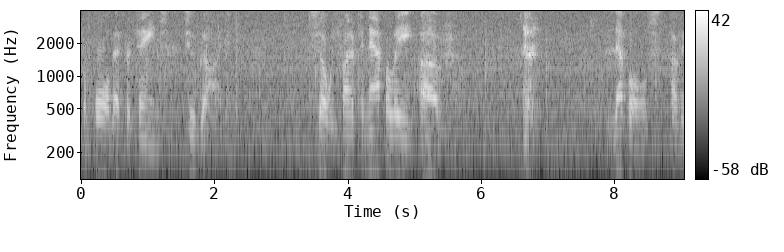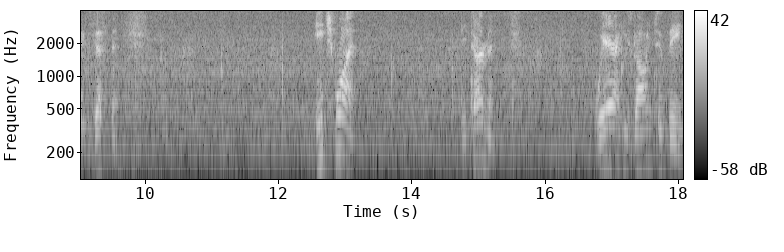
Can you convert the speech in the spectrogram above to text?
from all that pertains to God. So we find a panoply of levels of existence. Each one determines where he's going to be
